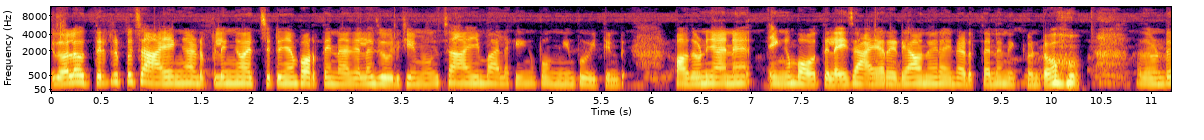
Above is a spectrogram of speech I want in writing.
ഇതുപോലെ ഒത്തിരി ട്രിപ്പ് ചായ ഇങ്ങ് അടുപ്പിൽ ഇങ്ങ് വെച്ചിട്ട് ഞാൻ പുറത്ത് എന്നാതെല്ലാം ജോലി ചെയ്യുമ്പോൾ ചായയും പാലൊക്കെ ഇങ്ങ് പൊങ്ങിയും പോയിട്ടുണ്ട്. അപ്പോൾ അതുകൊണ്ട് ഞാൻ എങ്ങും പോകത്തില്ല ഈ ചായ റെഡി ആവുന്നവർ അതിന്റെ അടുത്ത് തന്നെ നിൽക്കും കേട്ടോ അതുകൊണ്ട്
